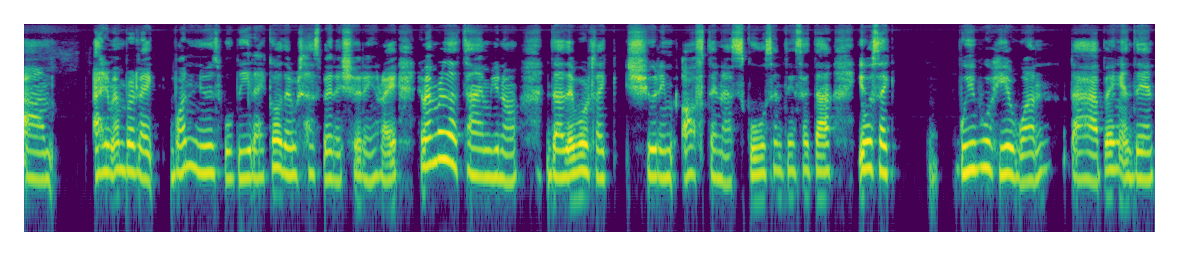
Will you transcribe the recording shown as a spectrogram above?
um, I remember like one news will be like, oh, there has been a shooting, right? Remember that time, you know, that there was like shooting often at schools and things like that. It was like we will hear one that happened, and then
